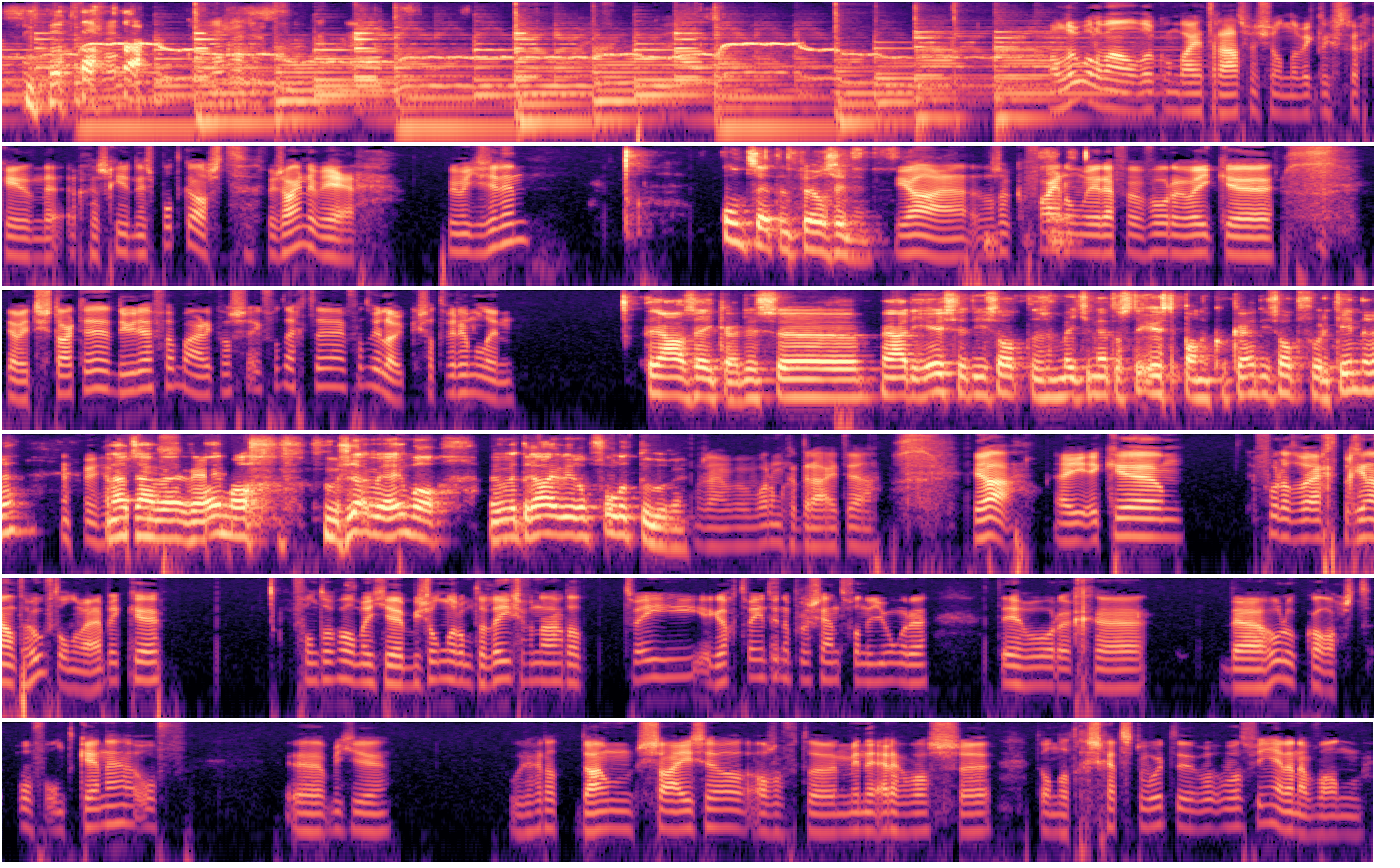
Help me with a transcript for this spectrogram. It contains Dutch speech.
Komt wel komt vast wel goed. Hallo allemaal, welkom bij het Raadspension, de wekelijks terugkerende geschiedenispodcast. We zijn er weer. Heb je een beetje zin in? Ontzettend veel zin in. Ja, het was ook fijn om weer even vorige week eh, ja, weer te starten. Het duurde even, maar ik, was, ik, vond het echt, eh, ik vond het weer leuk. Ik zat er weer helemaal in. Ja, zeker. Dus eh, ja, die eerste, die is altijd een beetje net als de eerste pannenkoek, hè? Die altijd voor de kinderen. Ja, En nu zijn we weer helemaal, we zijn weer helemaal, we draaien weer op volle toeren. We zijn weer warm gedraaid, ja. Ja, hey, ik, ehm, voordat we echt beginnen aan het hoofdonderwerp, ik eh, vond het toch wel een beetje bijzonder om te lezen vandaag dat twee, ik dacht 22% van de jongeren tegenwoordig eh, de holocaust of ontkennen of een beetje, hoe zeg je dat, downsizen, alsof het eh, minder erg was eh, dan dat geschetst wordt. Eh, wa- wat vind jij daar nou van?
